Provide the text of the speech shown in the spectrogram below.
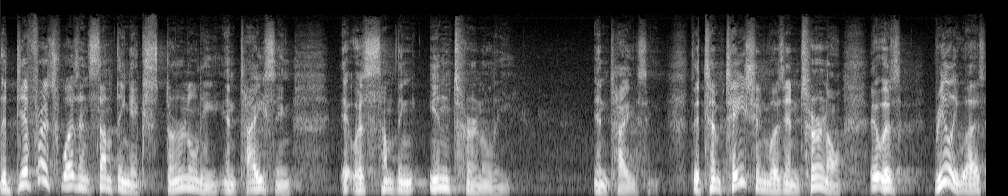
The difference wasn't something externally enticing, it was something internally enticing. The temptation was internal. It was really was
